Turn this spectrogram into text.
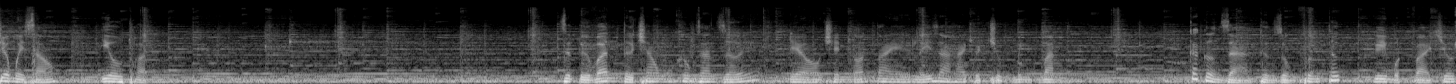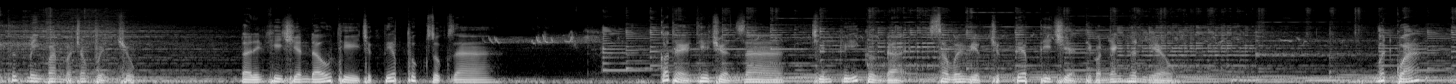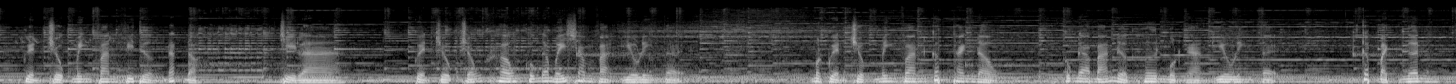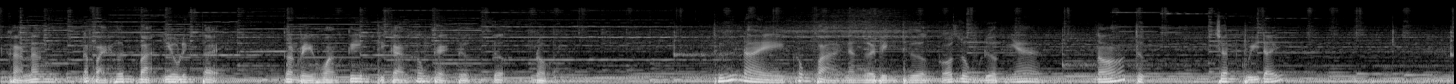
Chương 16 Yêu thuật Diệp Tử Vân từ trong không gian giới đeo trên ngón tay lấy ra hai quyển trục minh văn. Các cường giả thường dùng phương thức ghi một vài chiêu thức minh văn vào trong quyển trục. Đợi đến khi chiến đấu thì trực tiếp thúc giục ra. Có thể thi chuyển ra chiến kỹ cường đại so với việc trực tiếp thi triển thì còn nhanh hơn nhiều. Bất quá, quyển trục minh văn phi thường đắt đỏ. Chỉ là quyển trục trống không cũng đã mấy trăm vạn yêu linh tệ. Một quyển trục minh văn cấp thanh đồng cũng đã bán được hơn một ngàn yêu linh tệ. Cấp bạch ngân, khả năng đã phải hơn vạn yêu linh tệ. Còn về hoàng kim thì càng không thể tưởng tượng nổi. Thứ này không phải là người bình thường có dùng được nha. Nó thực chân quý đấy.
